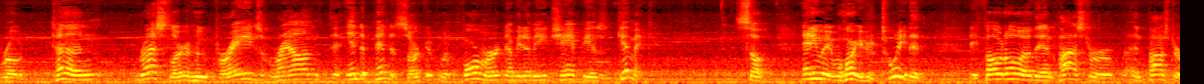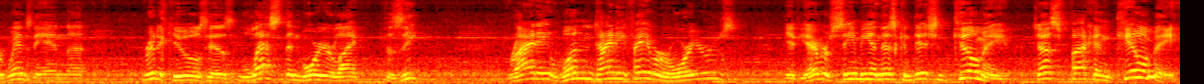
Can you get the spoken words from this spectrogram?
rotund wrestler who parades around the independent circuit with former WWE champions gimmick. So, anyway, Warrior tweeted a photo of the imposter, imposter Wednesday and uh, ridicules his less than warrior like physique writing one tiny favor, Warriors. If you ever see me in this condition, kill me. Just fucking kill me.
